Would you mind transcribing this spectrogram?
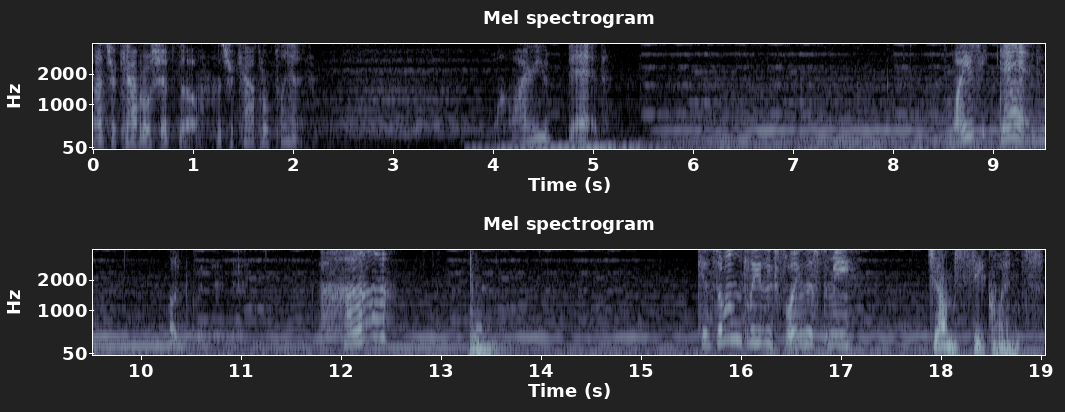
That's your capital ship, though. That's your capital planet. Why are you dead? Why is he dead? Look. Uh huh? Can someone please explain this to me? Jump sequence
